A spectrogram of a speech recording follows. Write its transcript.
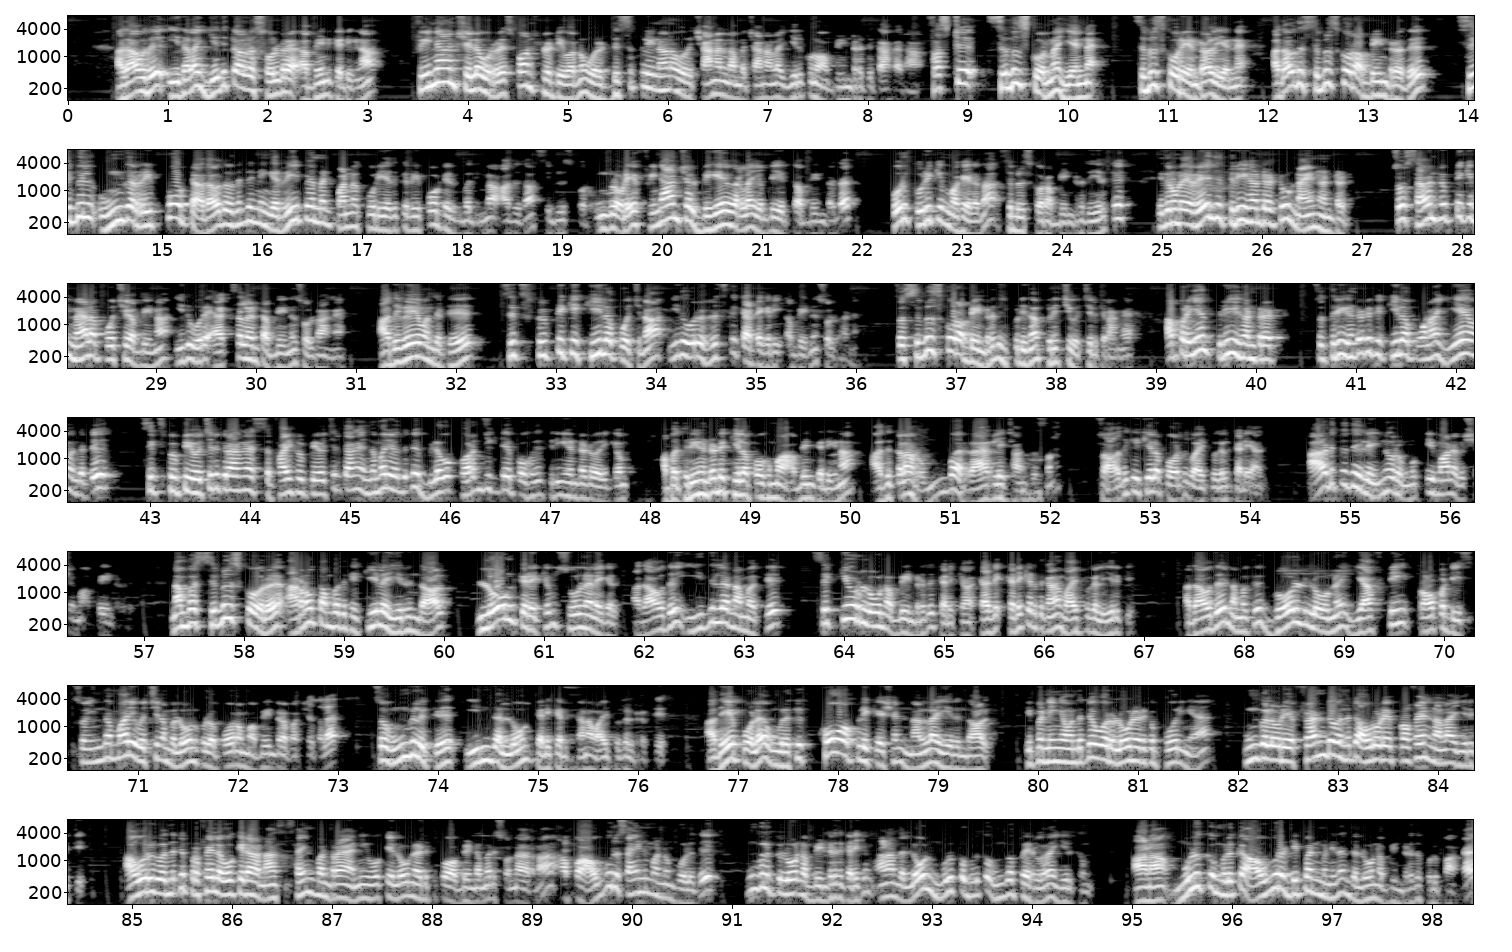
அதாவது இதெல்லாம் எதுக்காக சொல்கிற அப்படின்னு கேட்டிங்கன்னா ஃபினான்ஷியலில் ஒரு ரெஸ்பான்சிபிலிட்டி வரணும் ஒரு டிசிப்ளினான ஒரு சேனல் நம்ம சேனலாக இருக்கணும் அப்படின்றதுக்காக தான். ஃபஸ்ட்டு சிபில் ஸ்கோர்னால் என்ன? சிபில் ஸ்கோர் என்றால் என்ன? அதாவது சிபில் ஸ்கோர் அப்படின்றது சிபில் உங்கள் ரிப்போர்ட் அதாவது வந்துட்டு நீங்கள் ரீபேமெண்ட் பண்ணக்கூடியதுக்கு ரிப்போர்ட் இருக்கு பார்த்தீங்கன்னா அதுதான் சிபில் ஸ்கோர் உங்களுடைய ஃபினான்ஷியல் பிஹேவியர்லாம் எப்படி இருக்குது அப்படின்றத ஒரு குறிக்கும் வகையில் தான் சிபில் ஸ்கோர் அப்படின்றது இருக்குது இதனுடைய range three hundred to nine hundred so seven ஃபிஃப்டிக்கு மேலே போச்சு அப்படின்னா இது ஒரு எக்ஸலண்ட் அப்படின்னு சொல்கிறாங்க அதுவே வந்துட்டு சிக்ஸ் ஃபிஃப்டிக்கு கீழே போச்சுன்னா இது ஒரு ரிஸ்க் கேட்டகரி அப்படின்னு சொல்கிறாங்க ஸோ சிபில் ஸ்கோர் அப்படின்றது இப்படி தான் பிரித்து வச்சுருக்கிறாங்க. அப்புறம் ஏன் த்ரீ ஹண்ட்ரட் ஸோ த்ரீ ஹண்ட்ரடுக்கு கீழே போனால் ஏன் வந்துட்டு சிக்ஸ் ஃபிஃப்டி வச்சிருக்காங்க ஃபைவ் ஃபிஃப்டி வச்சிருக்காங்க. இந்த மாதிரி வந்துட்டு பிலோ குறைஞ்சிக்கிட்டே போகுது த்ரீ ஹண்ட்ரட் வரைக்கும். அப்போ த்ரீ ஹண்ட்ரட் கீழே போகுமா அப்படின்னு கேட்டிங்கன்னா அதுக்கெல்லாம் ரொம்ப ரேர்லி சான்சஸ் தான். ஸோ அதுக்கு கீழே போகிறதுக்கு வாய்ப்புகள் கிடையாது. அடுத்தது இல்லை இன்னொரு முக்கியமான விஷயம் அப்படின்றது. நம்ம சிபில் ஸ்கோரு அறுநூத்தம்பதுக்கு கீழே இருந்தால் லோன் கிடைக்கும் சூழ்நிலைகள். அதாவது இதில் நமக்கு செக்யூர் லோன் அப்படின்றது கிடைக்கும் கிடை- கிடைக்கிறதுக்கான வாய்ப்புகள் இருக்குது அதாவது நமக்கு gold loan FD properties so இந்த மாதிரி வச்சு நம்ம லோனுக்குள்ளே போகிறோம் அப்படின்ற பட்சத்தில் ஸோ உங்களுக்கு இந்த லோன் கிடைக்கிறதுக்கான வாய்ப்புகள் இருக்குது அதே போல் உங்களுக்கு கோ அப்ளிகேஷன் நல்லா இருந்தால் இப்போ நீங்கள் வந்துட்டு ஒரு லோன் எடுக்க போகிறீங்க உங்களுடைய ஃப்ரெண்டு வந்துட்டு அவருடைய ப்ரொஃபைல் நல்லா இருக்குது அவருக்கு வந்துட்டு ப்ரொஃபைல ஓகேடா நான் சைன் பண்ணுறேன் நீ ஓகே லோன் எடுத்துக்கோ அப்படின்ற மாதிரி சொன்னார்னா அப்போ அவரு சைன் பண்ணும் பொழுது உங்களுக்கு லோன் அப்படின்றது கிடைக்கும். ஆனால் அந்த லோன் முழுக்க முழுக்க உங்கள் பேரில் தான் இருக்கும். ஆனால் முழுக்க முழுக்க அவரை டிபெண்ட் பண்ணி தான் இந்த லோன் அப்படின்றது கொடுப்பாங்க.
